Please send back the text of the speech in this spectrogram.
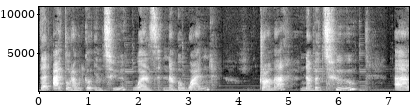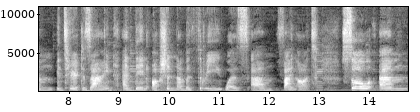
that I thought I would go into was number one, drama, number two, um, interior design, and then option number three was um, fine art. So um,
